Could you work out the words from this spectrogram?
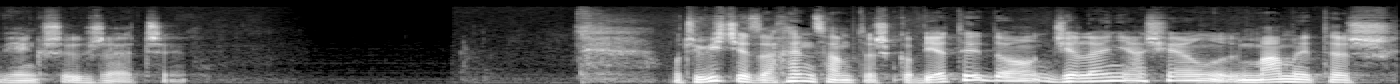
większych rzeczy. Oczywiście zachęcam też kobiety do dzielenia się. Mamy też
